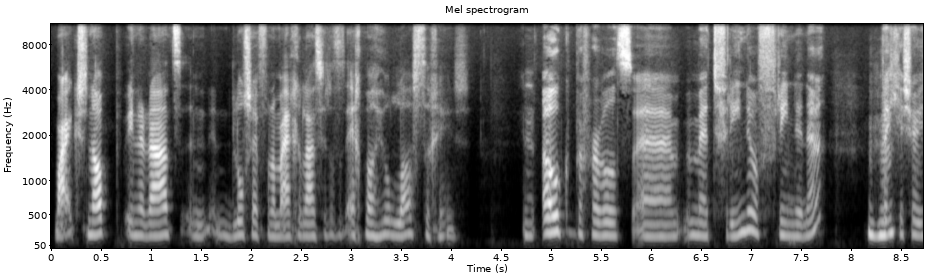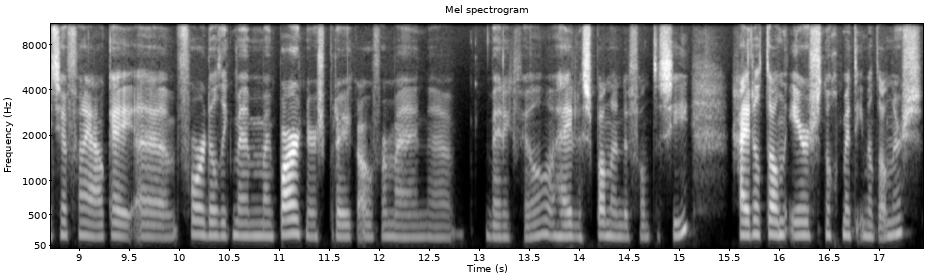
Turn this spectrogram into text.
Maar ik snap inderdaad, en- en los even van mijn relatie, dat het echt wel heel lastig is. En ook bijvoorbeeld eh, met vrienden of vriendinnen. Mhm. Dat je zoiets hebt van, ja, oké, eh, voordat ik met mijn partner spreek over mijn, eh weet ik veel, een hele spannende fantasie. Ga je dat dan eerst nog met iemand anders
